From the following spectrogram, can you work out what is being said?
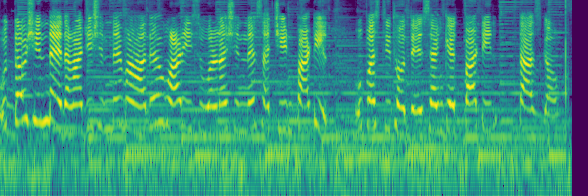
उद्धव शिंदे धनाजी शिंदे महादेव माळी सुवर्णा शिंदे सचिन पाटील उपस्थित होते. संकेत पाटील तासगाव.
